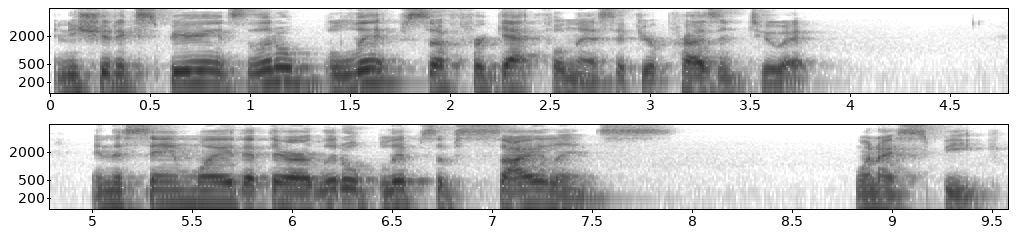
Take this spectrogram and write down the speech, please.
And you should experience little blips of forgetfulness if you're present to it. In the same way that there are little blips of silence when I speak.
